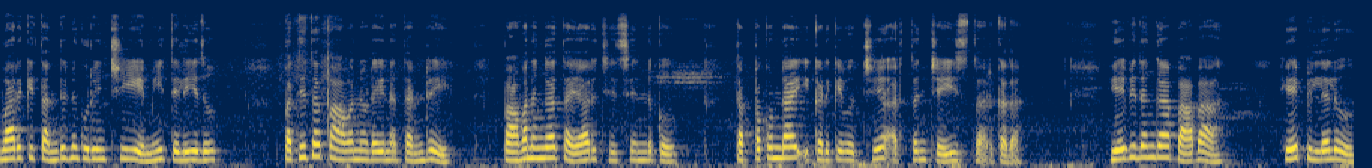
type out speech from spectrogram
వారికి తండ్రిని గురించి ఏమీ తెలియదు. పతిత పావనుడైన తండ్రి పావనంగా తయారు చేసేందుకు తప్పకుండా ఇక్కడికి వచ్చి అర్థం చేయిస్తారు కదా. ఏ విధంగా బాబా హే పిల్లలు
